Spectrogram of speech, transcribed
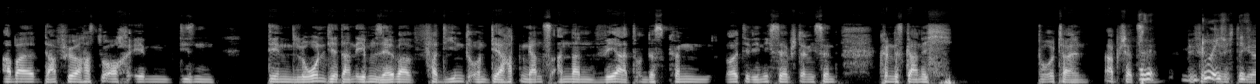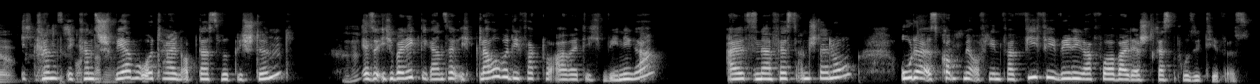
aber dafür hast du auch eben diesen den Lohn dir dann eben selber verdient und der hat einen ganz anderen Wert und das können Leute, die nicht selbstständig sind, können das gar nicht beurteilen, abschätzen. Also, du, ich, ich, ich kann es schwer beurteilen, ob das wirklich stimmt. Mhm. Also ich überlege die ganze Zeit, ich glaube, de facto arbeite ich weniger als in der Festanstellung. Oder es kommt mir auf jeden Fall viel, viel weniger vor, weil der Stress positiv ist.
